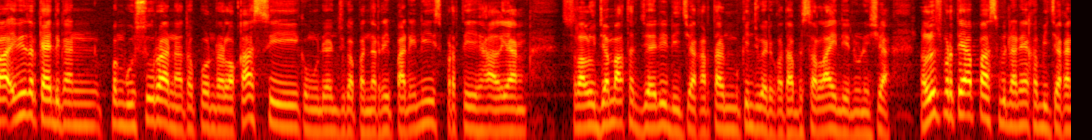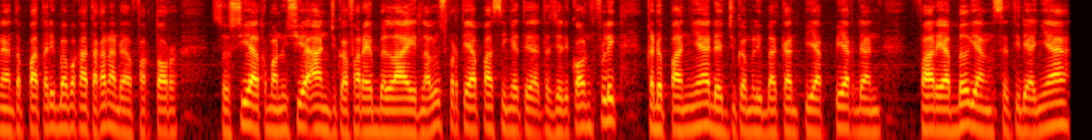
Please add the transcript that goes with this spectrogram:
Pak, ini terkait dengan penggusuran ataupun relokasi, kemudian juga penerimaan ini seperti hal yang selalu jamak terjadi di Jakarta mungkin juga di kota besar lain di Indonesia. Lalu seperti apa sebenarnya kebijakan yang tepat? Tadi Bapak katakan ada faktor sosial, kemanusiaan, juga variabel lain. Lalu seperti apa sehingga tidak terjadi konflik ke depannya dan juga melibatkan pihak-pihak dan variabel yang setidaknya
